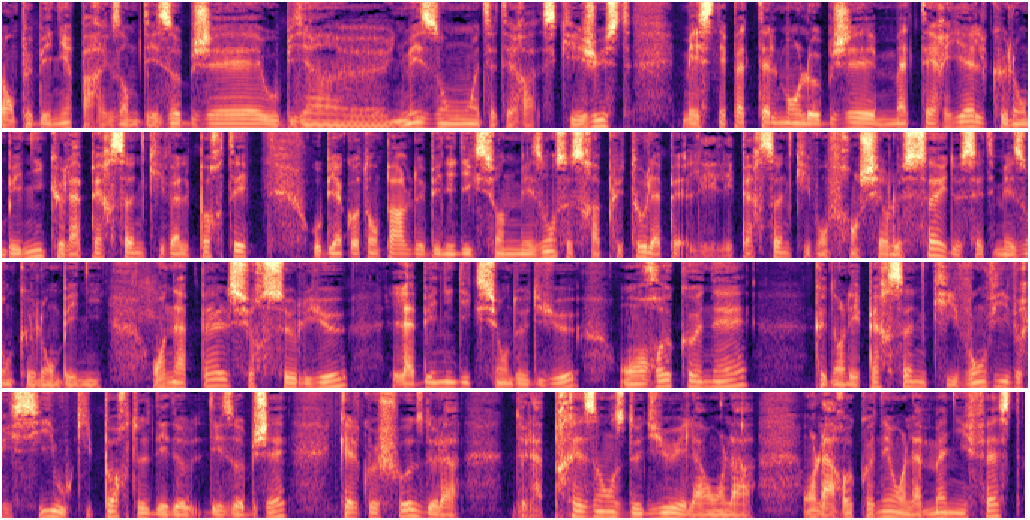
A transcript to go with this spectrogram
euh, on peut bénir par exemple des objets ou bien euh, une maison, etc. Ce qui est juste, mais ce n'est pas tellement l'objet matériel que l'on bénit que la personne qui va le porter. Ou bien quand on parle de bénédiction de maison, ce sera plutôt les, les personnes qui vont franchir le seuil de cette maison que l'on bénit. On appelle sur ce lieu la bénédiction de Dieu, on reconnaît que dans les personnes qui vont vivre ici ou qui portent des, objets, quelque chose de la, de la présence de Dieu, et là on la, on la reconnaît, on la manifeste,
